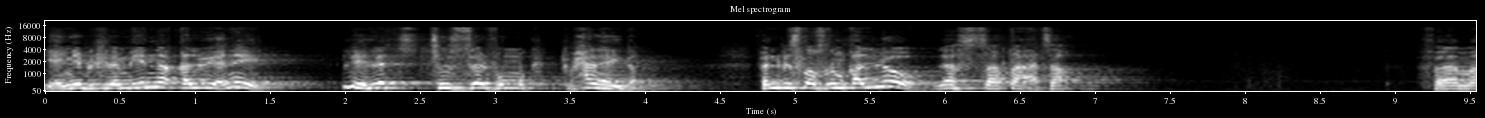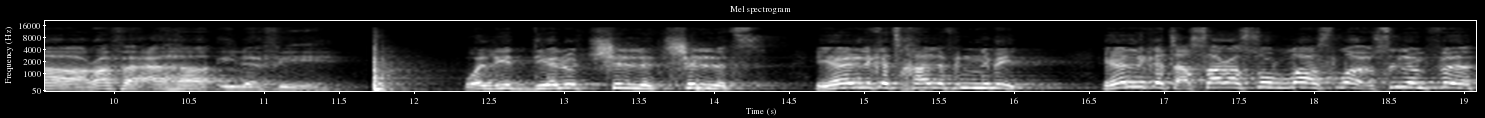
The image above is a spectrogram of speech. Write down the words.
يعني بالكلام ديالنا قال له يعني ليه لا تهز فمك بحال هيدا؟ فالنبي صلى الله عليه وسلم قال له لا استطعت. فما رفعها إلى فيه. واليد ديالو تشلت تشلت. يا اللي كتخالف النبي يا اللي كتعصى رسول الله صلى الله عليه وسلم في,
